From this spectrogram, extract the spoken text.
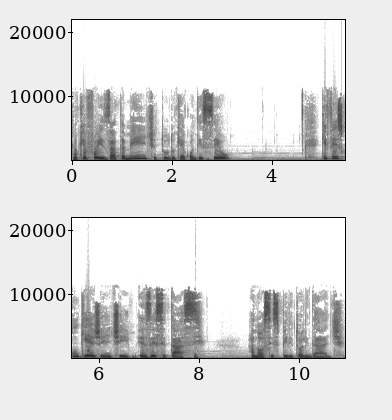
porque foi exatamente tudo que aconteceu que fez com que a gente exercitasse a nossa espiritualidade.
